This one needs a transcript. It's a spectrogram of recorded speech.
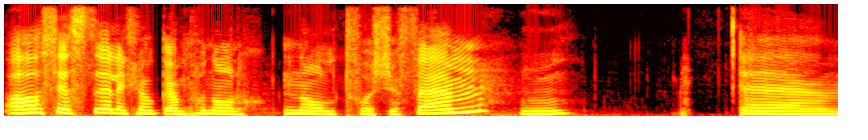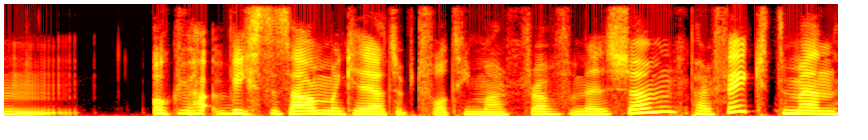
Ja, så jag ställer klockan på 0 02.25. Mm. Ehm, och vi visste så här, men okej, jag har typ två timmar framför mig sömn, perfekt. Men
